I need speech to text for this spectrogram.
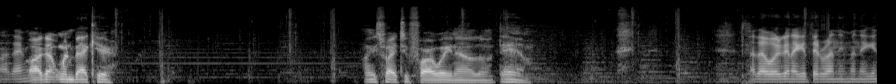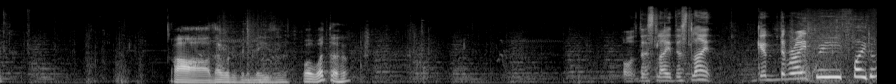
Oh, damn Oh. I got one back here. Oh, he's probably too far away now, though. Damn. I thought we are gonna get the running man again. Aw, that would have been amazing. Well, what the hell? Oh, the light, the light. Get the right. Sweet fighter.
